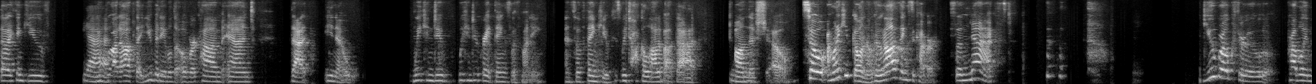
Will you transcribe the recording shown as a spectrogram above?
that I think you've yeah. you brought up that you've been able to overcome, and that you know we can do we can do great things with money. And so thank you because we talk a lot about that on mm-hmm. this show. So I want to keep going though because we have a lot of things to cover. So next you broke through probably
